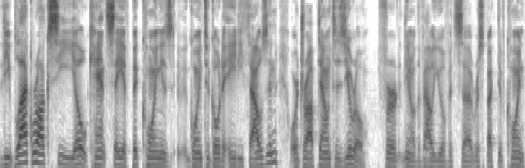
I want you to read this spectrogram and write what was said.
the BlackRock CEO can't say if Bitcoin is going to go to 80,000 or drop down to zero for you know the value of its uh, respective coin,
